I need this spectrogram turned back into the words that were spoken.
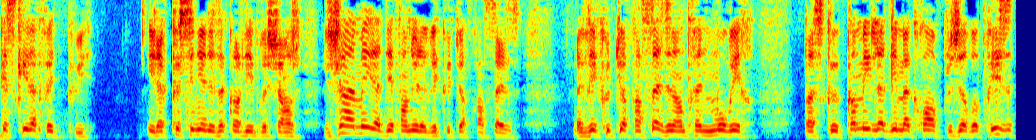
Qu'est-ce qu'il a fait depuis Il a que signé des accords de libre-échange. Jamais il a défendu l'agriculture française. L'agriculture française est en train de mourir. Parce que, comme il l'a dit Macron à plusieurs reprises,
